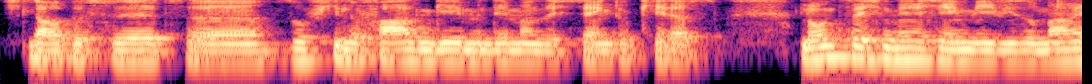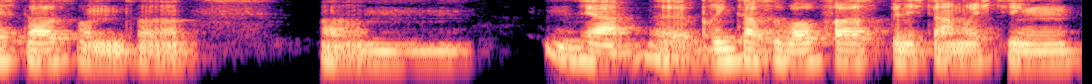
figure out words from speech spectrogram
ich glaube, es wird äh, so viele Phasen geben, in denen man sich denkt, okay, das lohnt sich nicht, irgendwie, wieso mache ich das und äh, ähm, ja, äh, bringt das überhaupt was? Bin ich da am richtigen,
